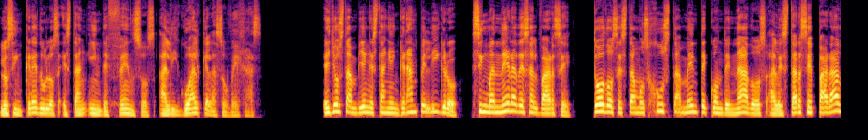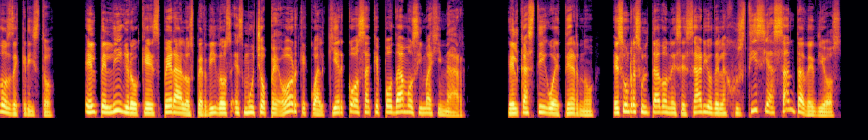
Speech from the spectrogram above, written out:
Los incrédulos están indefensos al igual que las ovejas. Ellos también están en gran peligro, sin manera de salvarse. Todos estamos justamente condenados al estar separados de Cristo. El peligro que espera a los perdidos es mucho peor que cualquier cosa que podamos imaginar. El castigo eterno es un resultado necesario de la justicia santa de Dios.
